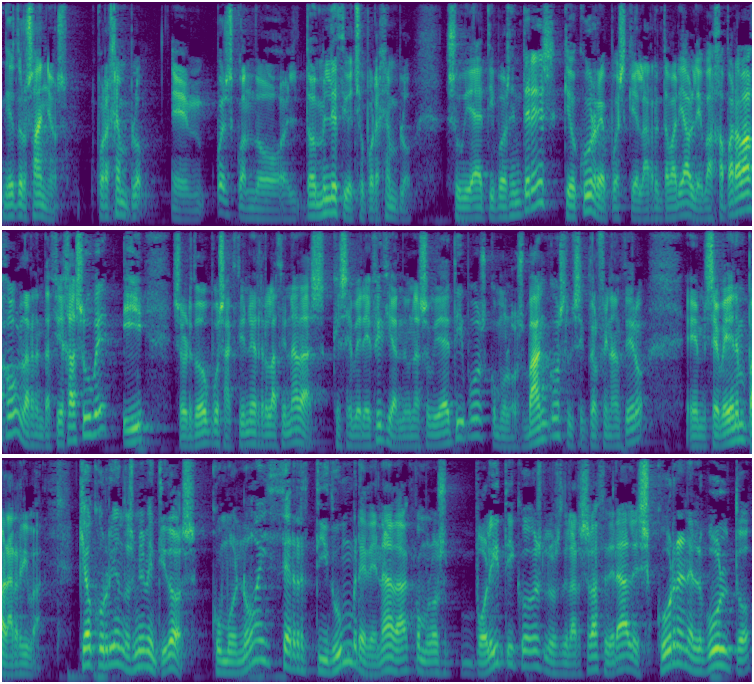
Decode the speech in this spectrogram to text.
de otros años, por ejemplo, em, pues cuando el 2018, por ejemplo, subida de tipos de interés, ¿qué ocurre? Pues que la renta variable baja para abajo, la renta fija sube y, sobre todo, pues acciones relacionadas que se benefician de una subida de tipos, como los bancos, el sector financiero, em, se ven para arriba. ¿Qué ocurrió en 2022? Como no hay certidumbre de nada, como los políticos, los de la Reserva Federal, escurren el bulto,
